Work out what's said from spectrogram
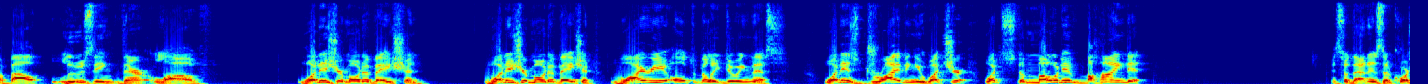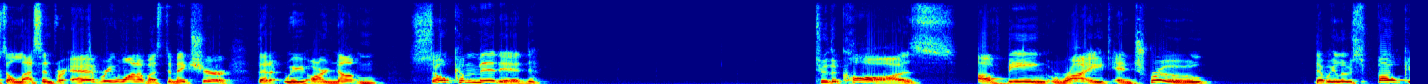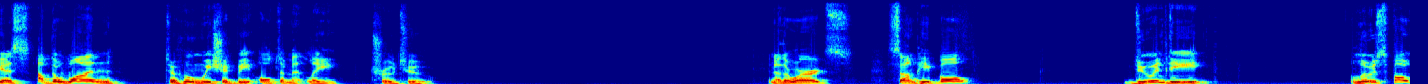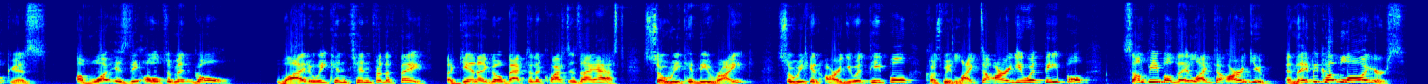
about losing their love. What is your motivation? What is your motivation? Why are you ultimately doing this? What is driving you? What's your what's the motive behind it? And so that is of course a lesson for every one of us to make sure that we are not so committed to the cause of being right and true that we lose focus of the one to whom we should be ultimately true to. In other words, some people do indeed lose focus of what is the ultimate goal. Why do we contend for the faith? Again, I go back to the questions I asked. So we can be right, so we can argue with people, because we like to argue with people. Some people, they like to argue and they become lawyers.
